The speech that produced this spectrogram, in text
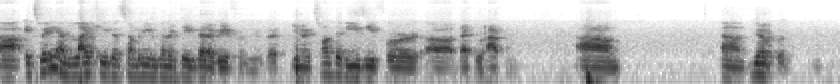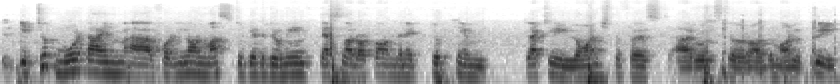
uh, it's very unlikely that somebody is going to take that away from you. That you know, it's not that easy for uh, that to happen. Um, uh, you know, it, it, took more time uh, for Elon Musk to get the domain Tesla.com than it took him to actually launch the first uh, Roadster or the Model Three,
